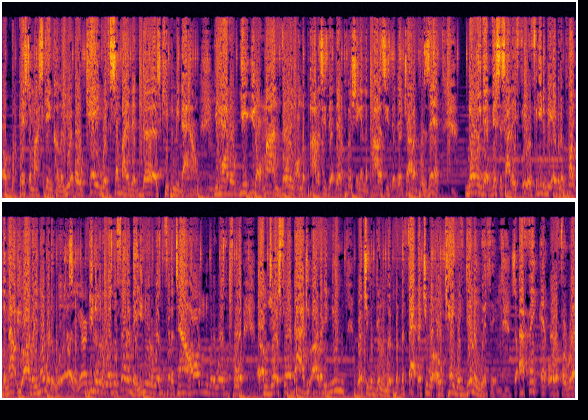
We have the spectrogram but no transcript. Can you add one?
or based on my skin color. You're okay with somebody that does keeping me down. You have a you you don't mind voting on the policies that they're pushing and the policies that they're trying to present, knowing that this is how they feel. For you to be able to point them out, you already know what it was. Oh, yeah, you already knew know. what it was before the day. You knew what it was before the town hall. You knew what it was before um, George Floyd died. You already knew what you were dealing with. But the fact that you were okay with dealing with it. So I think in order for re-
